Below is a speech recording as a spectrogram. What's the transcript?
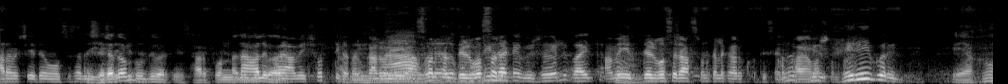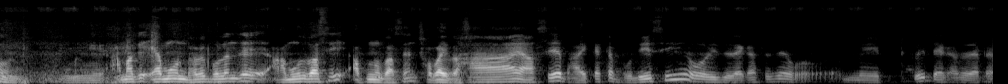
আর আমি সেটা মৌসুম স্যার সেটা তো বুঝতে পারছি স্যার ফোন না না হলে ভাই আমি সত্যি কথা কারণ আসমান কাল দেড় বছর বিষয় হলে বাড়িতে আমি দেড় বছরের আসমান কালে কারও ক্ষতি চাই ভাই আমার ফেরি করে এখন মানে আমাকে এমন ভাবে বলেন যে আমুল বাসি আপনিও বাসেন সবাই বাসেন। ভাই আছে ভাইকে একটা বলিয়েছি ওই যে দেখা যাচ্ছে যে মেয়ে কই দেখা যাচ্ছে একটা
